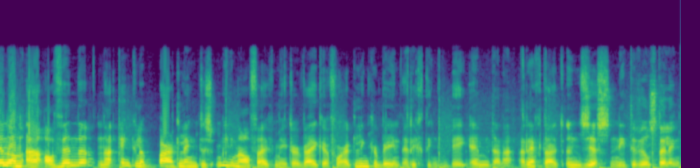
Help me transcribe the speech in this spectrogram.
En dan A afwenden. Na enkele paardlengtes minimaal 5 meter wijken voor het linkerbeen richting BM. Daarna rechtuit een 6. Niet te veel stelling.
